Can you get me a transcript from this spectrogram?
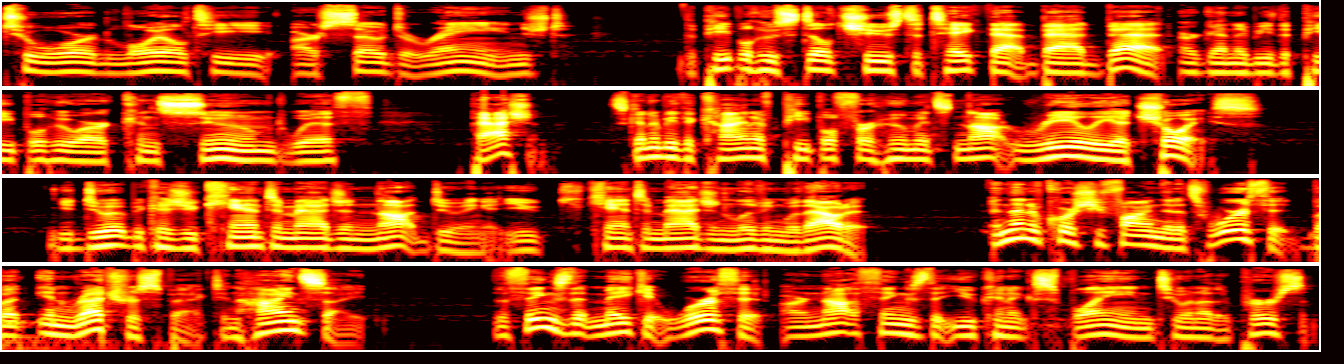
toward loyalty are so deranged, the people who still choose to take that bad bet are going to be the people who are consumed with passion. It's going to be the kind of people for whom it's not really a choice. You do it because you can't imagine not doing it. You, you can't imagine living without it. And then, of course, you find that it's worth it. But in retrospect, in hindsight, the things that make it worth it are not things that you can explain to another person,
